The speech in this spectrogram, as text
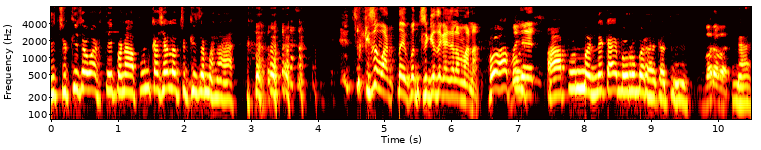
ती चुकीचं वाटतंय पण आपण कशाला चुकीचं म्हणा? चुकीचं वाटतंय पण चुकीचं कशाला म्हणा? हो आपण म्हणजे- आपण म्हणणं काय बरोबर आहे का ती? बरोबर. नाही.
